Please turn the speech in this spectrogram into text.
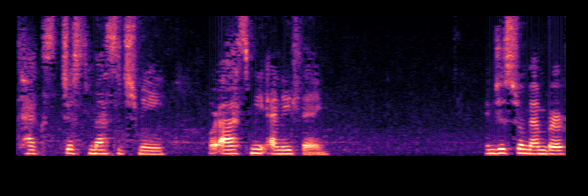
text, just message me or ask me anything. And just remember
